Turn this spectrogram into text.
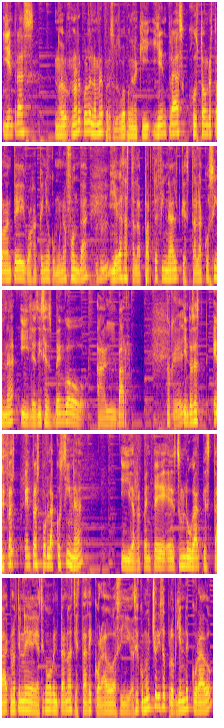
Y entras, no, no recuerdo el nombre, pero se los voy a poner aquí. Y entras justo a un restaurante oaxaqueño como una fonda. Y llegas hasta la parte final que está la cocina. Y les dices, vengo al bar. Ok. Y entonces entras, entras por la cocina. Y de repente es un lugar que está, que no tiene así como ventanas y está decorado así, así como un chorizo, pero bien decorado.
